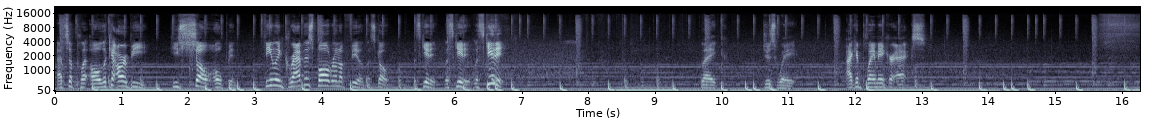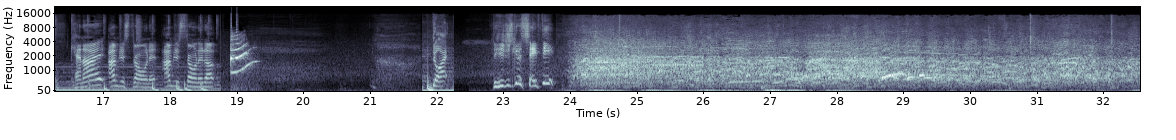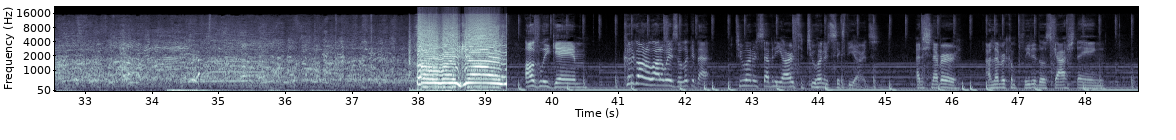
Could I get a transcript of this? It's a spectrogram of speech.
That's a play. Oh, look at RB. He's so open. Thielen, grab this ball, run upfield. Let's go. Let's get it. Let's get it. Let's get it. Like, just wait. I can Playmaker X. Can I? I'm just throwing it. I'm just throwing it up. Dot. Did he just get a safety? Oh my god! Ugly game. Could have gone a lot of ways, so look at that. 270 yards to 260 yards. I just never, I never completed those gosh thing.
